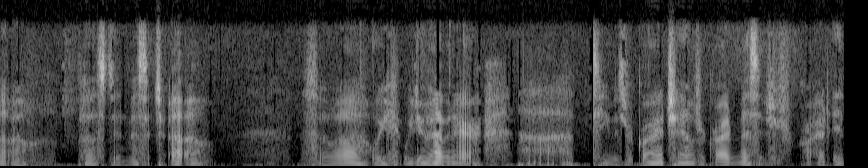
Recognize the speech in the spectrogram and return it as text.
Uh-oh. Post in message. Uh-oh. So uh, we, we do have an error. Uh, team is required, channel is required, message is required in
